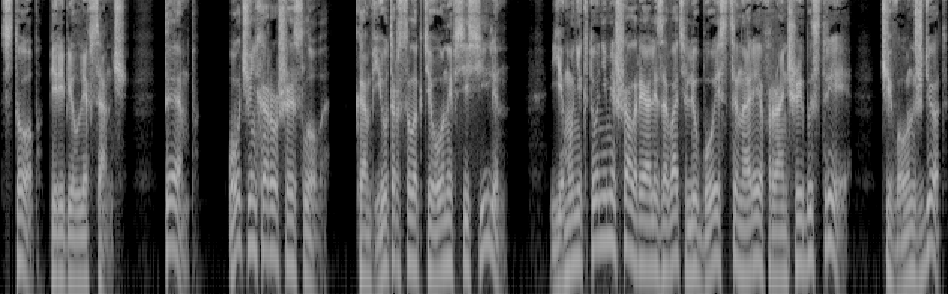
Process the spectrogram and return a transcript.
«Стоп», — перебил Лев Саныч. «Темп. Очень хорошее слово. Компьютер Салактионы всесилен. Ему никто не мешал реализовать любой из сценариев раньше и быстрее. Чего он ждет?»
